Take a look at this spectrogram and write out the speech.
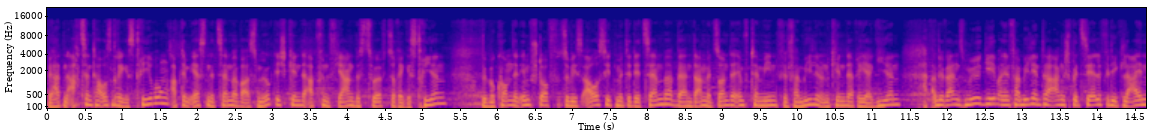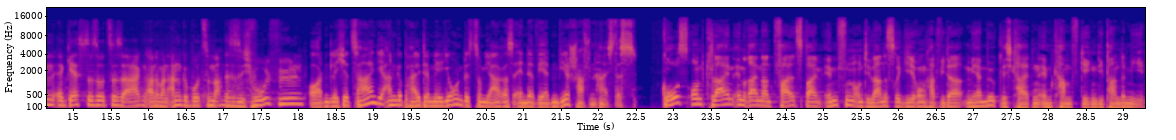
Wir hatten 18.000 Registrierungen. Ab dem 1. Dezember war es möglich, Kinder ab fünf Jahren bis zwölf zu registrieren. Wir bekommen den Impfstoff, so wie es aussieht, Mitte Dezember, werden dann mit Sonderimpfterminen für Familien und Kinder reagieren. Wir werden uns Mühe geben, an den Familientagen speziell für die kleinen äh, Gäste so sozusagen auch nochmal ein Angebot zu machen, dass sie sich wohlfühlen. Ordentliche Zahlen, die angepeilte Million bis zum Jahresende werden wir schaffen, heißt es. Groß und klein in Rheinland-Pfalz beim Impfen und die Landesregierung hat wieder mehr Möglichkeiten im Kampf gegen die Pandemie.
